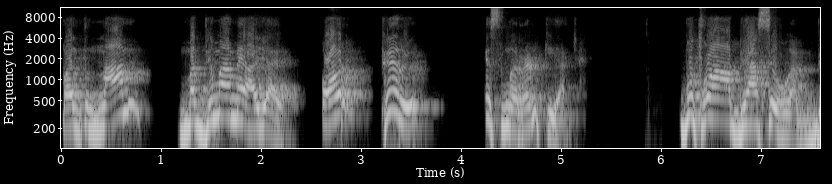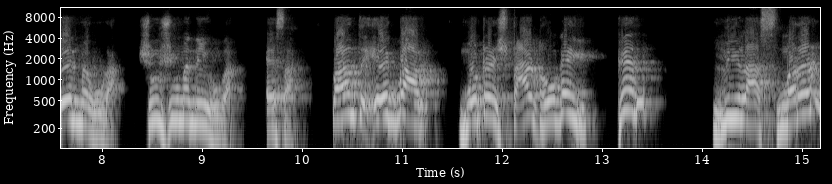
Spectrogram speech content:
परंतु नाम मध्यमा में आ जाए और फिर स्मरण किया जाए। वो थोड़ा अभ्यास से होगा, देर में होगा शुरू शुरू में नहीं होगा, ऐसा। परंतु एक बार मोटर स्टार्ट हो गई, फिर लीला स्मरण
